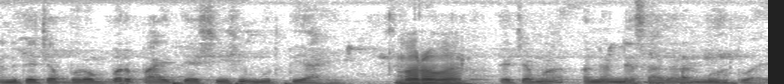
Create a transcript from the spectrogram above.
आणि त्याच्या बरोबर पायथ्याशी ही मूर्ती आहे बरोबर त्याच्यामुळं अनन्यसाधारण महत्त्व आहे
